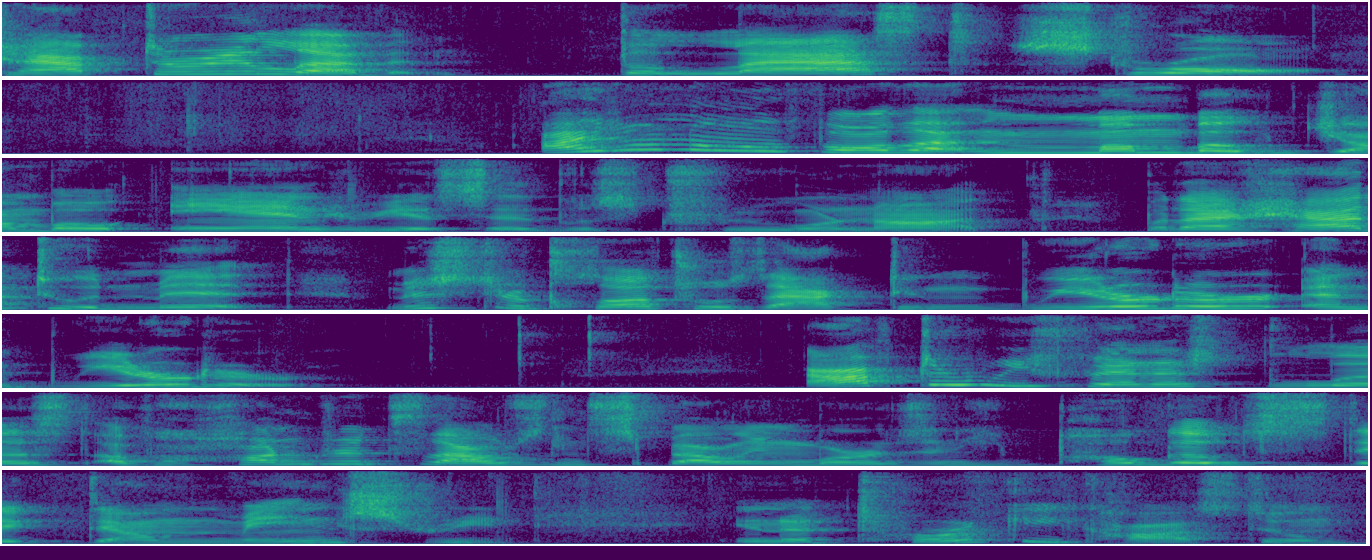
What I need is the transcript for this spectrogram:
Chapter 11 The Last Straw. I don't know if all that mumbo jumbo Andrea said was true or not, but I had to admit Mr. Klutz was acting weirder and weirder. After we finished the list of a hundred thousand spelling words and he pogoed stick down Main Street in a turkey costume,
